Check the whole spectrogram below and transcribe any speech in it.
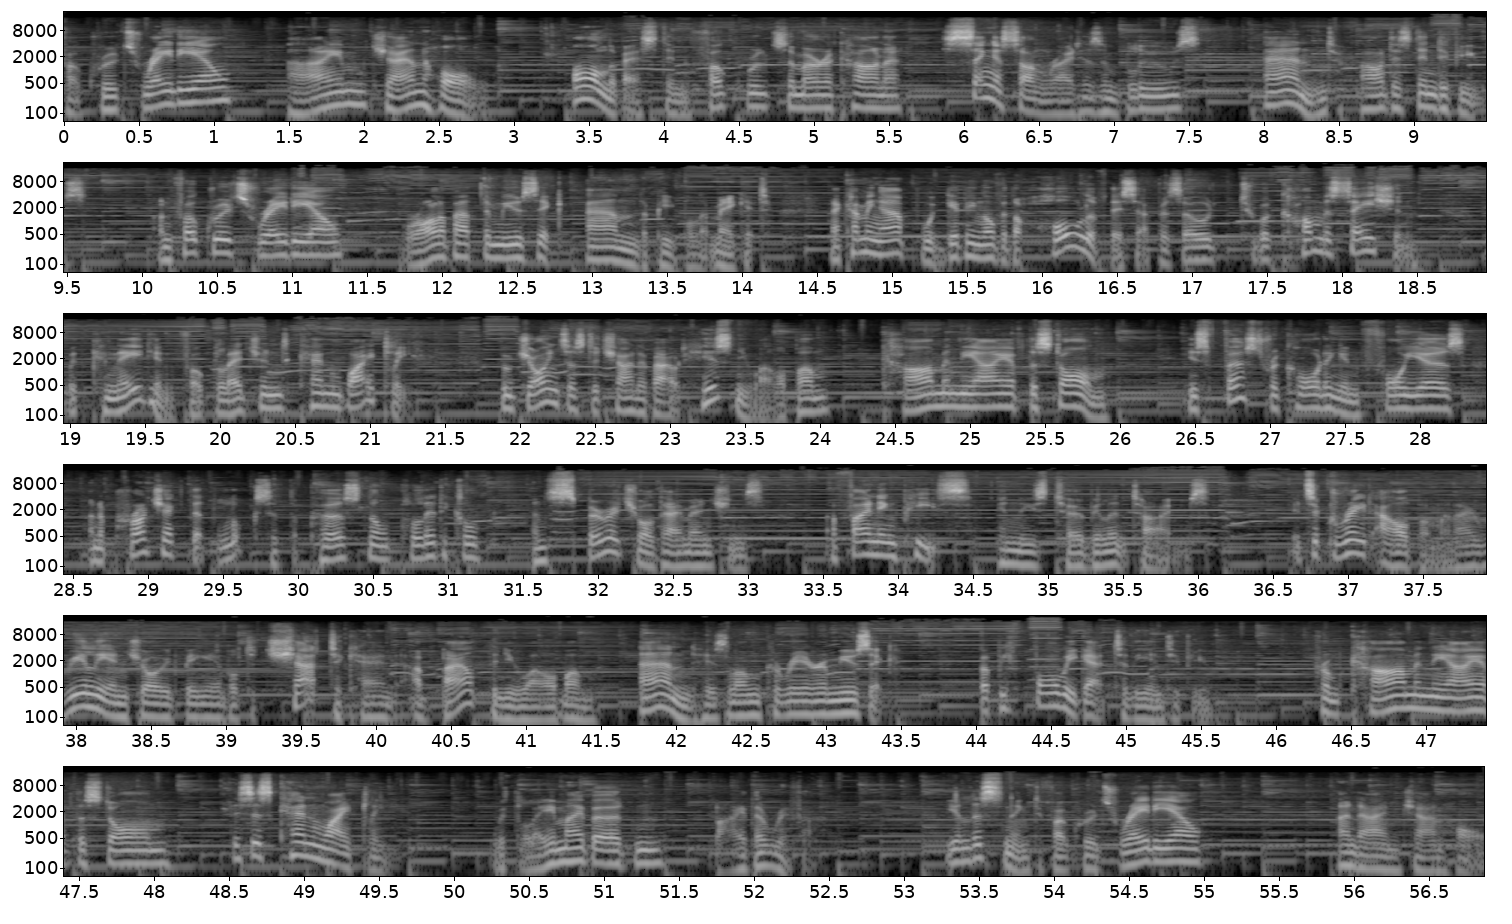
Folk Roots Radio. I'm Jan Hall. All the best in folk roots Americana, singer songwriters and blues, and artist interviews. On Folk Roots Radio, we're all about the music and the people that make it. Now, coming up, we're giving over the whole of this episode to a conversation with Canadian folk legend Ken Whiteley, who joins us to chat about his new album, Calm in the Eye of the Storm, his first recording in four years, and a project that looks at the personal, political, and spiritual dimensions of finding peace in these turbulent times. It's a great album, and I really enjoyed being able to chat to Ken about the new album and his long career in music. But before we get to the interview, from Calm in the Eye of the Storm, this is Ken Whiteley with Lay My Burden by the River. You're listening to Folk Roots Radio, and I'm Jan Hall.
